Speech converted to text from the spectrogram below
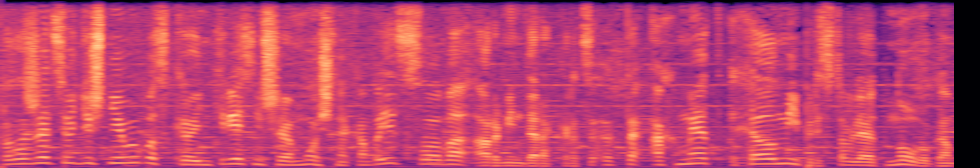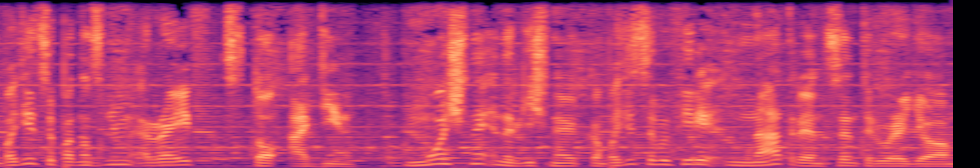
Продолжает сегодняшний выпуск интереснейшая мощная композиция слова Армин Рекордс. Это Ахмед Хелми представляют новую композицию под названием Rave 101. Мощная, энергичная композиция в эфире на Trend Center Radio.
